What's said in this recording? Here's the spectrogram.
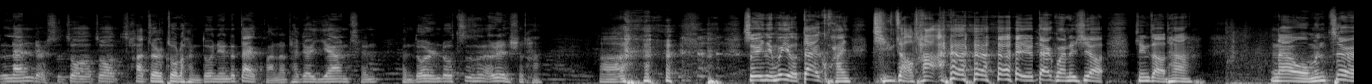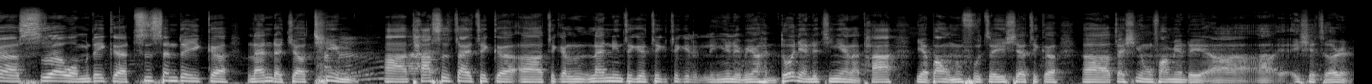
lender 是做做他这儿做了很多年的贷款了，他叫严安成，很多人都自认认识他啊，所以你们有贷款请找他，有贷款的需要请找他。那我们这儿是我们的一个资深的一个 lender 叫 Tim 啊，他是在这个呃这个 lending 这个这个这个领域里面有很多年的经验了，他也帮我们负责一些这个呃在信用方面的啊啊一些责任。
